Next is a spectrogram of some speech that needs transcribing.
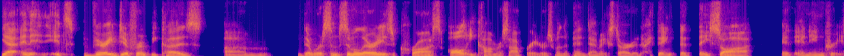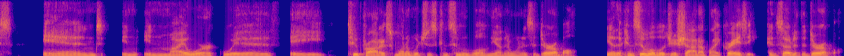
Yeah, and it, it's very different because um, there were some similarities across all e-commerce operators when the pandemic started. I think that they saw an, an increase. And in in my work with a two products, one of which is consumable and the other one is a durable, you know, the consumable just shot up like crazy, and so did the durable.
